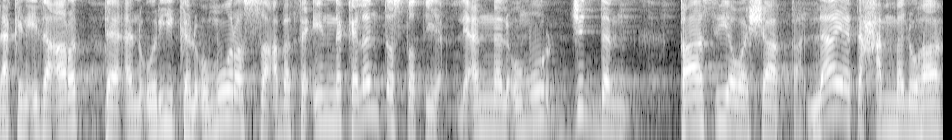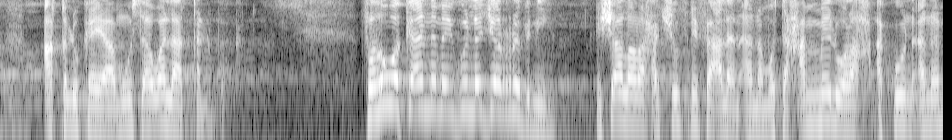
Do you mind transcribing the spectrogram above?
لكن إذا أردت أن أريك الأمور الصعبة فإنك لن تستطيع لأن الأمور جدا قاسية وشاقة لا يتحملها عقلك يا موسى ولا قلبك. فهو كأنما يقول له جربني إن شاء الله راح تشوفني فعلا أنا متحمل وراح أكون أنا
